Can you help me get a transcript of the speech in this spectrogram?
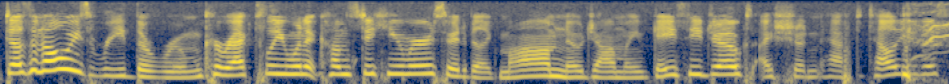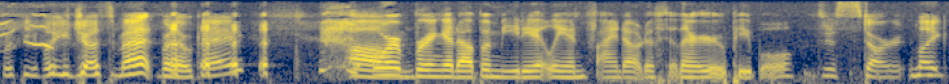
doesn't always read the room correctly when it comes to humor. So we had to be like, "Mom, no John Wayne Gacy jokes. I shouldn't have to tell you this for people you just met, but okay." or Um, bring it up immediately and find out if they're your people. just start like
